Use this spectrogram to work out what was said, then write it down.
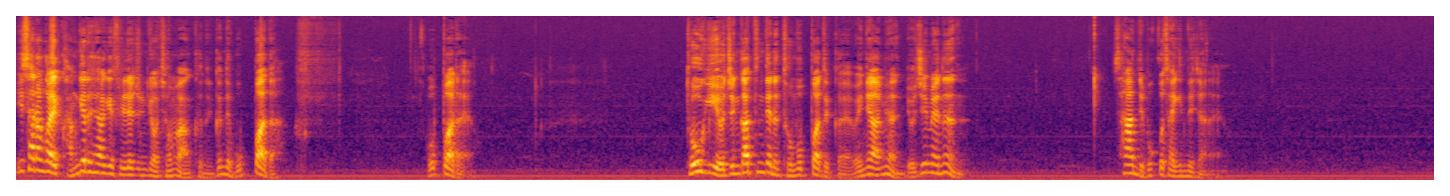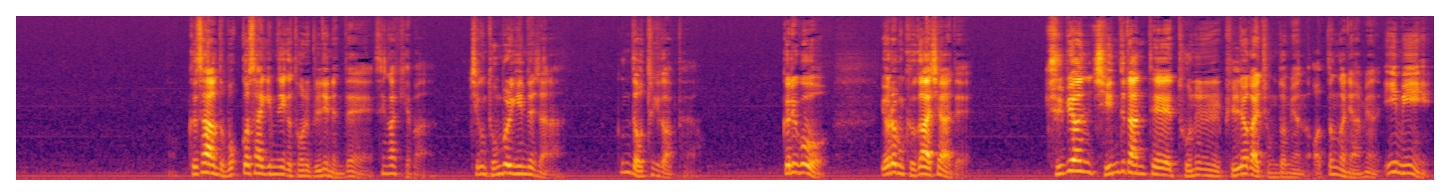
이 사람과의 관계를 생각해 빌려주는 경우가 정말 많거든. 근데 못 받아. 못 받아요. 더욱이 요즘 같은 데는 더 못 받을 거예요. 왜냐하면 요즘에는 사람들이 먹고 살기 힘들잖아요. 그 사람도 먹고 살기 힘드니까 돈을 빌리는데 생각해봐. 지금 돈 벌기 힘들잖아. 근데 어떻게 갚아요? 그리고 여러분 그거 하셔야 돼. 주변 지인들한테 돈을 빌려갈 정도면 어떤 거냐면 이미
